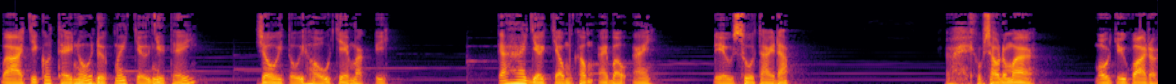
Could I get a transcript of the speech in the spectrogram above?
Bà chỉ có thể nói được mấy chữ như thế, Rồi tuổi hổ che mặt đi. Cả hai vợ chồng không ai bảo ai Đều xua tay đáp. Không sao đâu má Mọi chuyện qua rồi.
